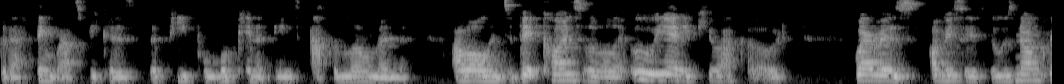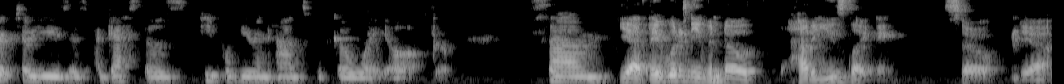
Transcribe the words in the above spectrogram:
But I think that's because the people looking at these at the moment are all into Bitcoin, so they're all like, oh, yeah, QR code. Whereas obviously, if there was non-crypto users, I guess those people viewing ads would go way up. So Yeah, they wouldn't even know how to use Lightning. So yeah.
